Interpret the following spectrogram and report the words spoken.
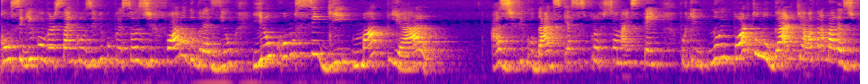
consegui conversar inclusive com pessoas de fora do Brasil e eu consegui mapear as dificuldades que essas profissionais têm, porque não importa o lugar que ela trabalha, as dificuldades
